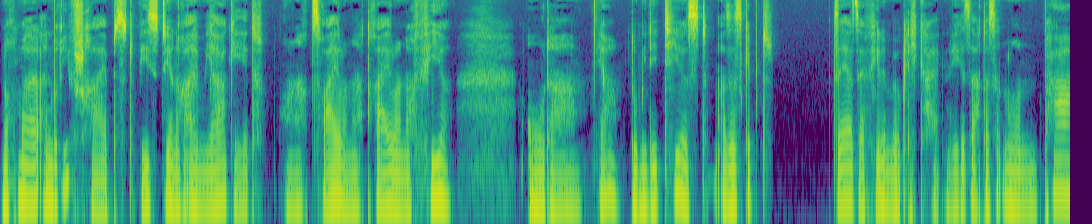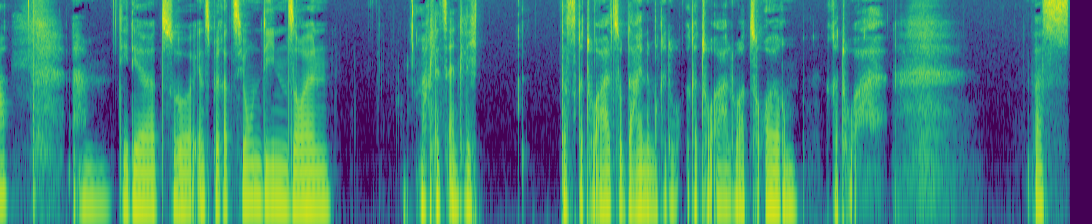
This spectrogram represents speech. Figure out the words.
nochmal einen Brief schreibst, wie es dir nach einem Jahr geht, oder nach zwei oder nach drei oder nach vier. Oder ja, du meditierst. Also es gibt sehr, sehr viele Möglichkeiten. Wie gesagt, das sind nur ein paar ähm, die dir zur Inspiration dienen sollen. Mach letztendlich das Ritual zu deinem Ritual oder zu eurem Ritual. Was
